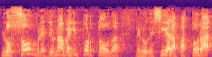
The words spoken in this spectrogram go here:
los hombres de una vez y por todas, me lo decía la pastora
